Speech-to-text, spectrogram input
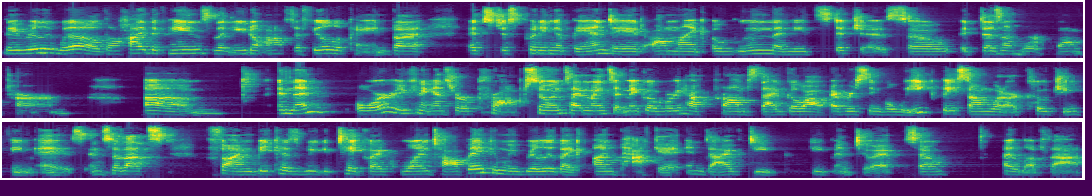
They really will. They'll hide the pain so that you don't have to feel the pain, but it's just putting a band aid on like a wound that needs stitches. So it doesn't work long term. Um, and then, or you can answer a prompt. So inside Mindset Makeover, we have prompts that go out every single week based on what our coaching theme is. And so that's fun because we take like one topic and we really like unpack it and dive deep, deep into it. So I love that.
